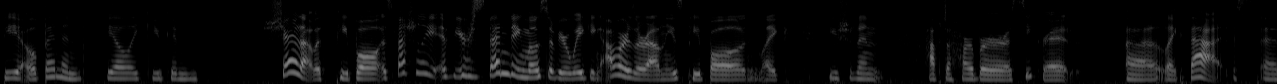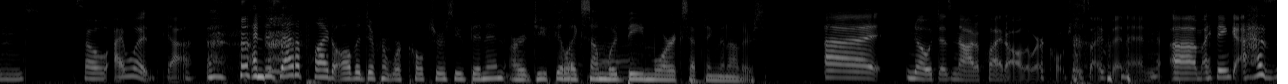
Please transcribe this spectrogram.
be open and feel like you can share that with people, especially if you're spending most of your waking hours around these people. Like you shouldn't have to harbor a secret uh, like that. And so I would, yeah. and does that apply to all the different work cultures you've been in, or do you feel like some would be more accepting than others? Uh, no, it does not apply to all the work cultures I've been in. Um, I think as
